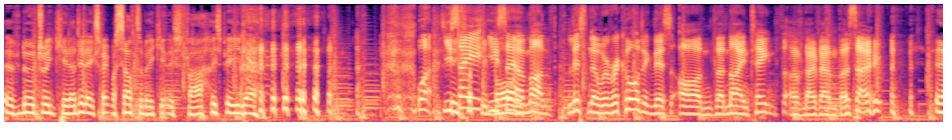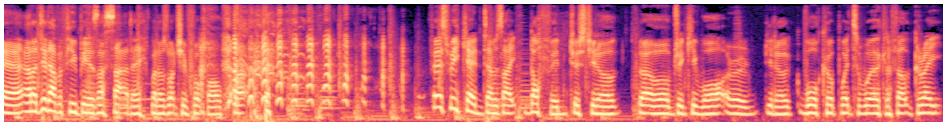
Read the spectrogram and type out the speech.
of no drinking, I didn't expect myself to make it this far. It's been, uh, Well, you been say you say a month, listener. We're recording this on the 19th of November, so yeah, and I did have a few beers last Saturday when I was watching football. But first weekend, I was like nothing, just you know, at home drinking water, and you know, woke up, went to work, and I felt great.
